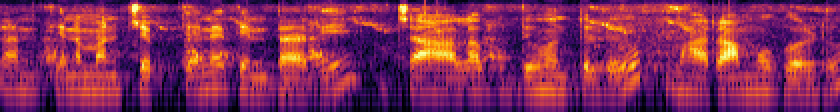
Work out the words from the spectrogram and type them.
దాన్ని తినమని చెప్తేనే తింటుంది. చాలా బుద్ధివంతుడు మా రాముగోడు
